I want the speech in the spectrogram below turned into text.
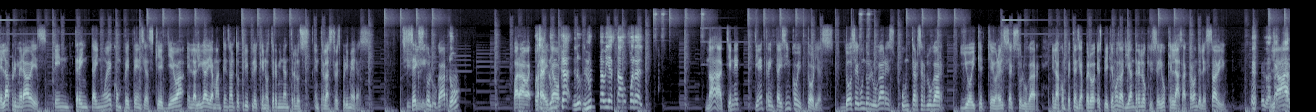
es la primera vez en 39 competencias que lleva en la Liga de Diamante en salto triple que no termina entre, los, entre las tres primeras. Sexto lugar. ¿No? Para, o sea, nunca, nunca había estado fuera del... Nada, tiene, tiene 35 victorias, dos segundos lugares, un tercer lugar y hoy que quedó en el sexto lugar en la competencia. Pero expliquemos allí, André, lo que usted dijo, que la sacaron del estadio. la,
